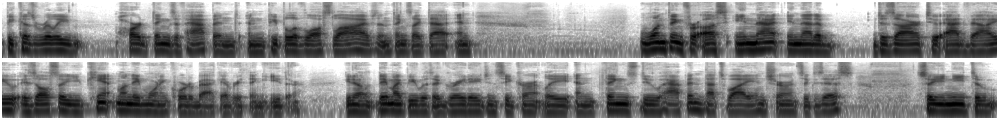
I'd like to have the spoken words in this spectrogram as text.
because really hard things have happened and people have lost lives and things like that. And one thing for us in that in that uh, desire to add value is also you can't Monday morning quarterback everything either. You know, they might be with a great agency currently and things do happen. That's why insurance exists. So you need to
